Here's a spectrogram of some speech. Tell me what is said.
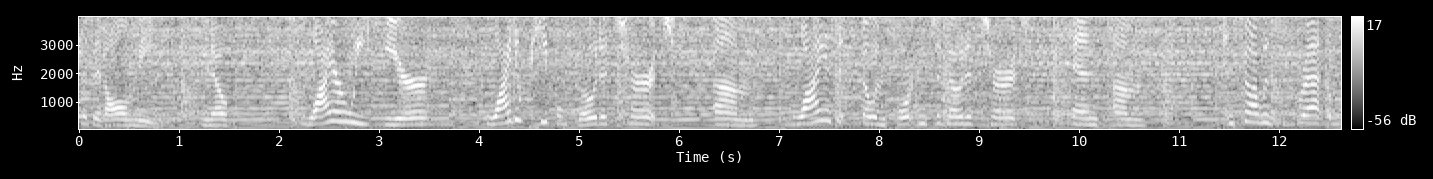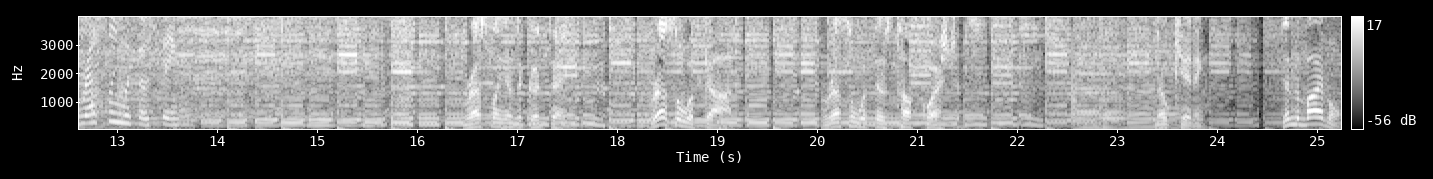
does it all mean? You know, why are we here? Why do people go to church? Um, why is it so important to go to church? And um, and so I was re- wrestling with those things. Wrestling is a good thing. Wrestle with God. Wrestle with those tough questions. No kidding. It's in the Bible.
